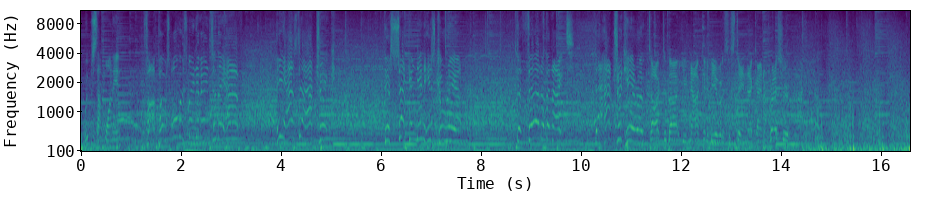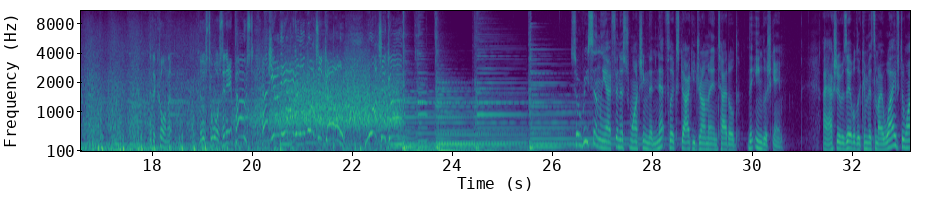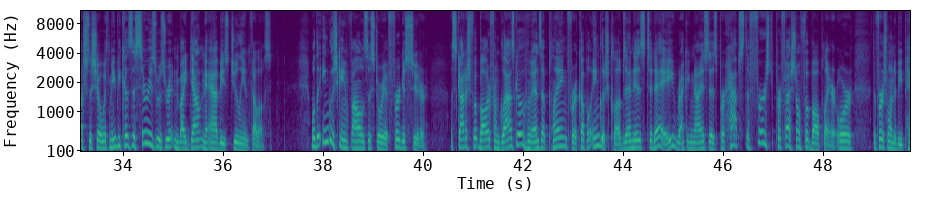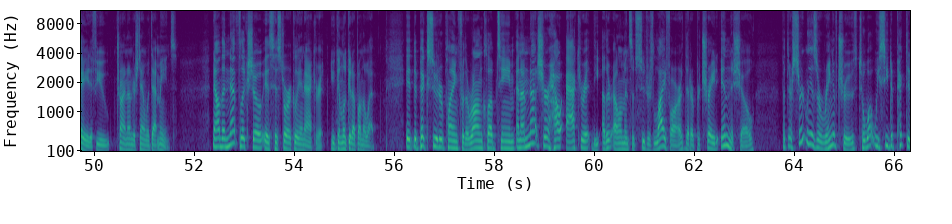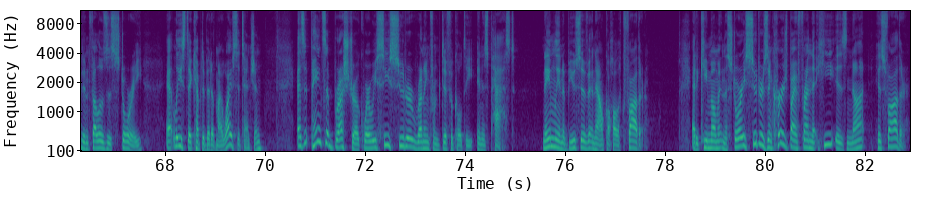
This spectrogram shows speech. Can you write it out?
Whips that one in. Far post, almost made him ends, and they have. He has the hat trick. The second in his career. Hero. Talked about you're not going to be able to sustain that kind of pressure. To the corner. Goes towards the near post. And you're the angle. And what a goal! What a goal! So recently, I finished watching the Netflix docudrama entitled The English Game. I actually was able to convince my wife to watch the show with me because the series was written by Downton Abbey's Julian Fellowes. Well, the English game follows the story of Fergus Suter, a Scottish footballer from Glasgow who ends up playing for a couple English clubs and is today recognized as perhaps the first professional football player, or the first one to be paid, if you try and understand what that means. Now, the Netflix show is historically inaccurate. You can look it up on the web. It depicts Suter playing for the wrong club team, and I'm not sure how accurate the other elements of Suter's life are that are portrayed in the show, but there certainly is a ring of truth to what we see depicted in Fellowes' story. At least it kept a bit of my wife's attention as it paints a brushstroke where we see Suter running from difficulty in his past, namely an abusive and alcoholic father. At a key moment in the story, Suter is encouraged by a friend that he is not his father.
